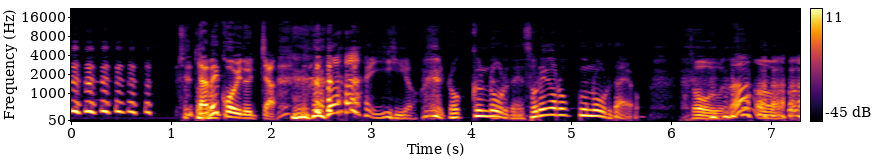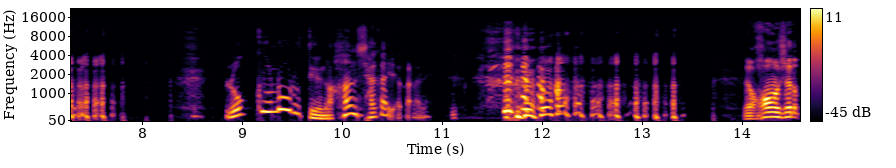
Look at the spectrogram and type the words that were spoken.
ちょっとダメこういうの言っちゃ いいよ。ロックンロールだよ。それがロックンロールだよ。そうよな、う んロックンロールっていうのは反社会だからね。反射だ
